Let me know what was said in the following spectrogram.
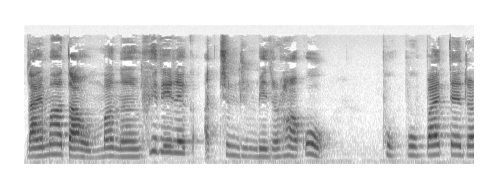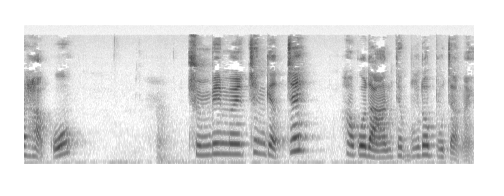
날마다 엄마는 휘리릭 아침 준비를 하고 복부 빨대를 하고 준비물 챙겼지? 하고 나한테 물어보잖아요.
